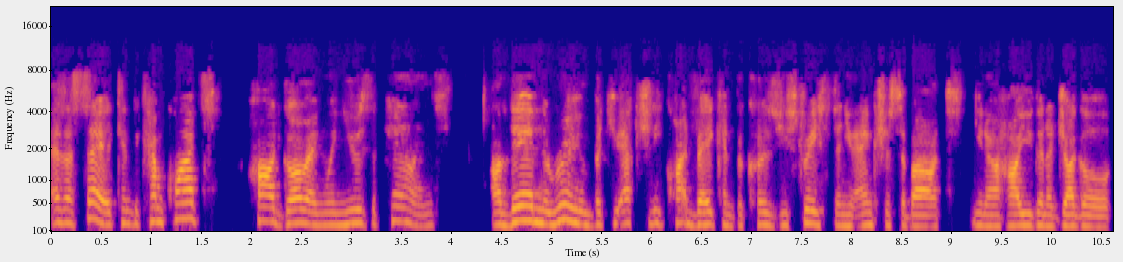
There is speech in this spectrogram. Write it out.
as I say, it can become quite hard going when you as the parents are there in the room, but you're actually quite vacant because you're stressed and you're anxious about, you know, how you're going to juggle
